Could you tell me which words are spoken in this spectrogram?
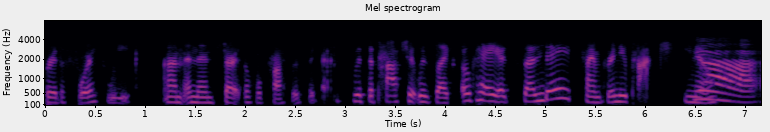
for the fourth week, um, and then start the whole process again. With the patch, it was like, okay, it's Sunday, time for a new patch. You know. Yeah.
